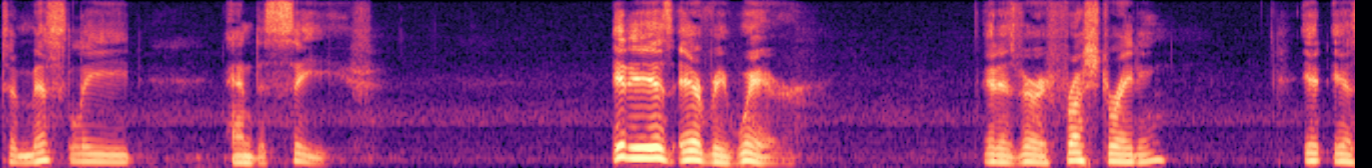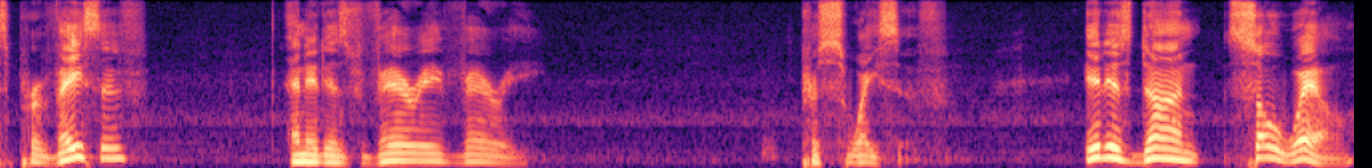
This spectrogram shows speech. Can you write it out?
to mislead and deceive. It is everywhere. It is very frustrating. It is pervasive. And it is very, very persuasive. It is done so well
